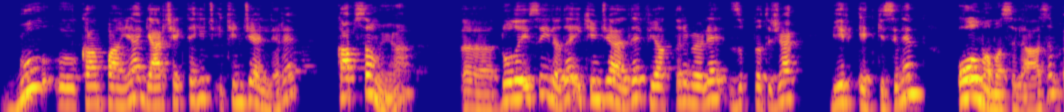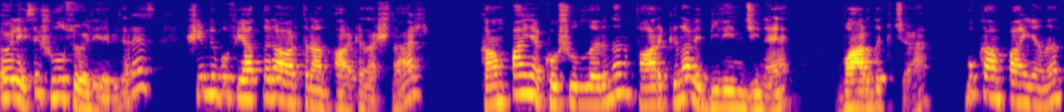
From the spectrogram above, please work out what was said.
bu kampanya gerçekte hiç ikinci elleri kapsamıyor. Ee, dolayısıyla da ikinci elde fiyatları böyle zıplatacak bir etkisinin olmaması lazım. Öyleyse şunu söyleyebiliriz. Şimdi bu fiyatları artıran arkadaşlar kampanya koşullarının farkına ve bilincine vardıkça bu kampanyanın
